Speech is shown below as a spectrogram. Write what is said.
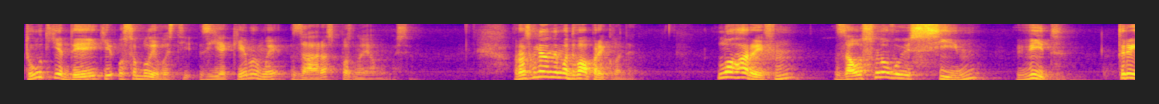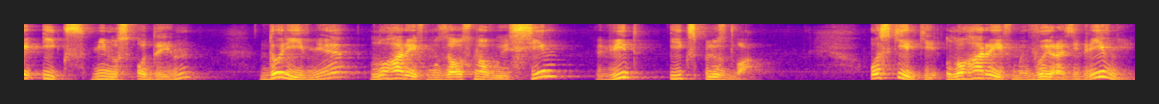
тут є деякі особливості, з якими ми зараз познайомимося. Розглянемо два приклади. Логарифм за основою 7 від 3х мінус 1 дорівнює логарифму за основою 7 від х плюс 2. Оскільки логарифми виразів рівні,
